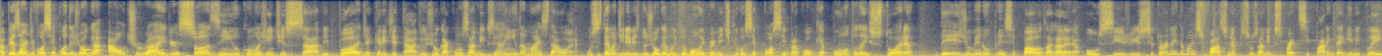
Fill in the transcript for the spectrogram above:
Apesar de você poder jogar Outriders sozinho, como a gente sabe, pode acreditar, viu? Jogar com os amigos é ainda mais da hora. O sistema de níveis do jogo é muito bom e permite que você possa ir para qualquer ponto da história desde o menu principal, tá galera? Ou seja, isso se torna ainda mais fácil, né, para seus amigos participarem da gameplay,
